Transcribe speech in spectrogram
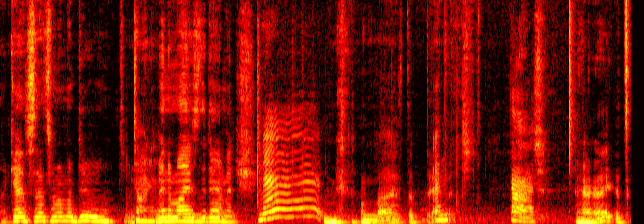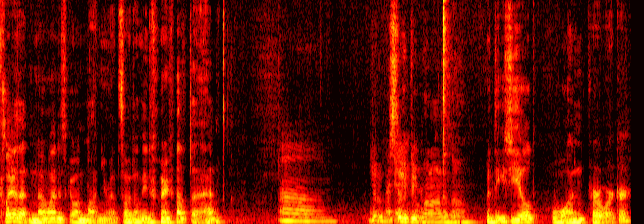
I guess that's what I'm gonna do to Darn it. minimize the damage. Matt. Minimize the damage. Gosh. All right, it's clear that no one is going monument, so I don't need to worry about that. Um. what Joe am still doing do one on his own. Would these yield one per worker?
